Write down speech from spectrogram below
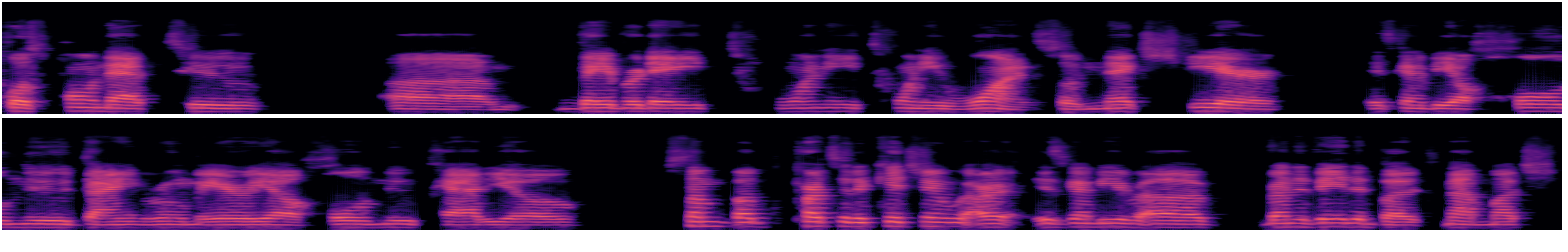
postponed that to um, Labor Day 2021. So next year it's going to be a whole new dining room area, a whole new patio. Some parts of the kitchen are is going to be uh, renovated, but not much.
